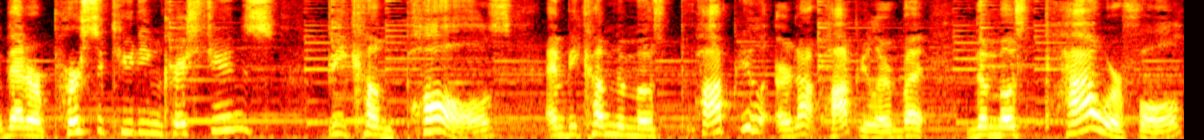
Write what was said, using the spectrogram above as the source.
that are persecuting Christians become Pauls and become the most popular, or not popular, but the most powerful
